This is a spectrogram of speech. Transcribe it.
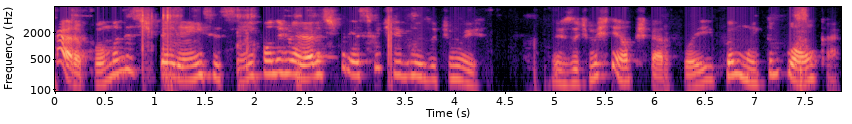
cara, foi uma das experiências, sim, foi uma das melhores experiências que eu tive nos últimos, nos últimos tempos, cara. Foi, foi muito bom, cara.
